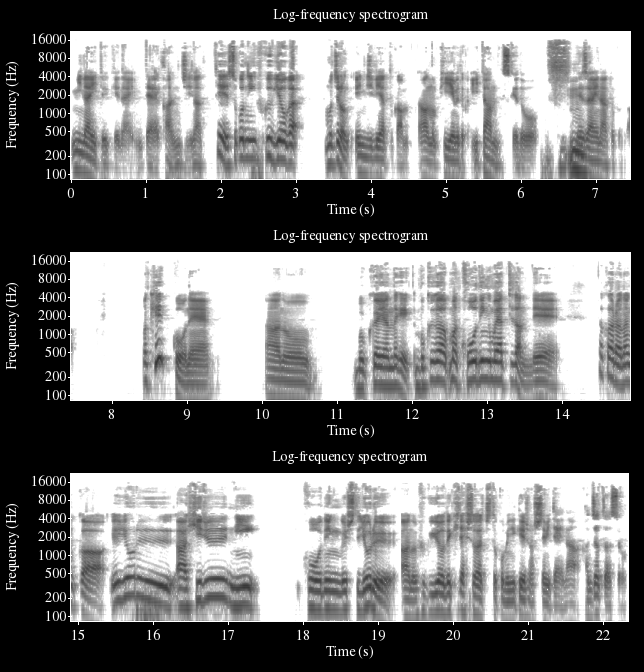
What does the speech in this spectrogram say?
見ないといけないみたいな感じになって、そこに副業が、もちろんエンジニアとか、あの PM とかいたんですけど、デザイナーとかが。まあ、結構ね、あの、僕がやんなきゃ、僕が、まあ、コーディングもやってたんで、だからなんか、え夜、あ、昼にコーディングして、夜、あの、副業で来た人たちとコミュニケーションしてみたいな感じだったんですよ。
